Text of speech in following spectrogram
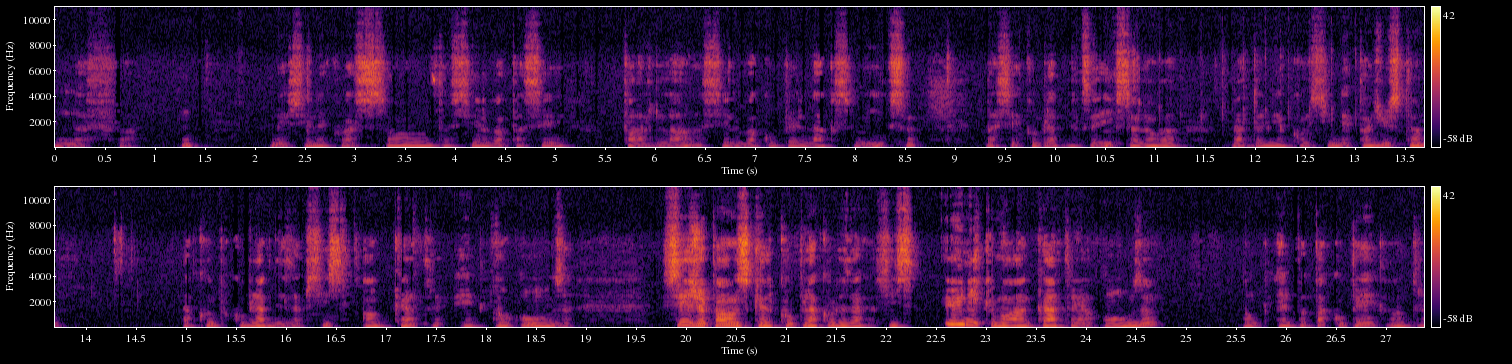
9. Mais si elle est croissante, si elle va passer par là, si elle va couper l'axe X, bah c'est couper l'axe X, alors la dernière consigne n'est pas juste. Hein la coupe l'axe des abscisses en 4 et en 11. Si je pense qu'elle coupe la courbe des abscisses uniquement en 4 et en 11, donc elle ne peut pas couper entre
